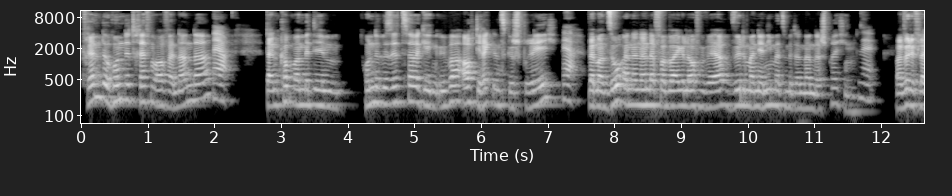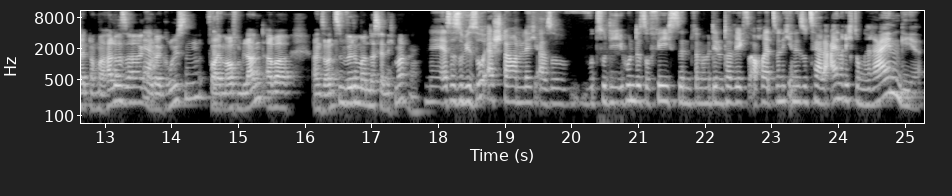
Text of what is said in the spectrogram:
fremde Hunde treffen aufeinander. Ja. Dann kommt man mit dem Hundebesitzer gegenüber auch direkt ins Gespräch. Ja. Wenn man so aneinander vorbeigelaufen wäre, würde man ja niemals miteinander sprechen. Nee. Man würde vielleicht nochmal Hallo sagen ja. oder grüßen, vor allem auf dem Land, aber ansonsten würde man das ja nicht machen. Nee, es ist sowieso erstaunlich, also wozu die Hunde so fähig sind, wenn man mit denen unterwegs, auch als wenn ich in eine soziale Einrichtung reingehe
